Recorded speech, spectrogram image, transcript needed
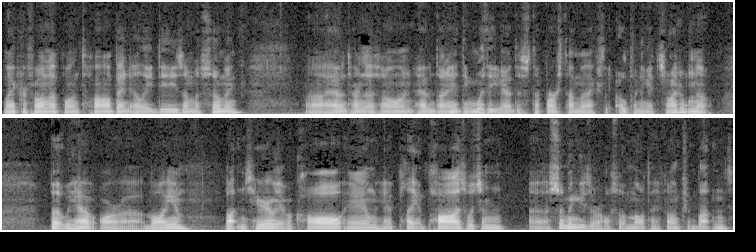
microphone up on top and LEDs I'm assuming. Uh, I haven't turned this on haven't done anything with it yet. This is the first time I'm actually opening it so I don't know. But we have our uh, volume buttons here. We have a call and we have play and pause which I'm uh, assuming these are also multi-function buttons.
